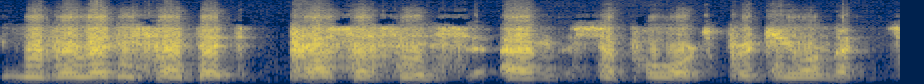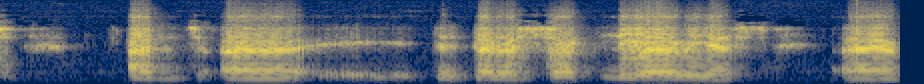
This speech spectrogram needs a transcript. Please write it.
we've already said that processes um, support procurement, and uh, th- there are certainly areas um,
